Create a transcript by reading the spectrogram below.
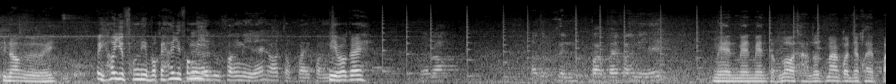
พี่น้องเอ๋ยเฮ้ยเขาอยู่ฝั่งนี้บ่ไกลเขาอยู่ฝั่งนี้เราดูฟังนี้นะเขาต้องไปฟังนี่บ่ไกลแล้วเนาะเราต้องขึ้นฟังไปฟังนี้แมนแมนแมนต้องรอทางรถมากก่อนจะค่อยไป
